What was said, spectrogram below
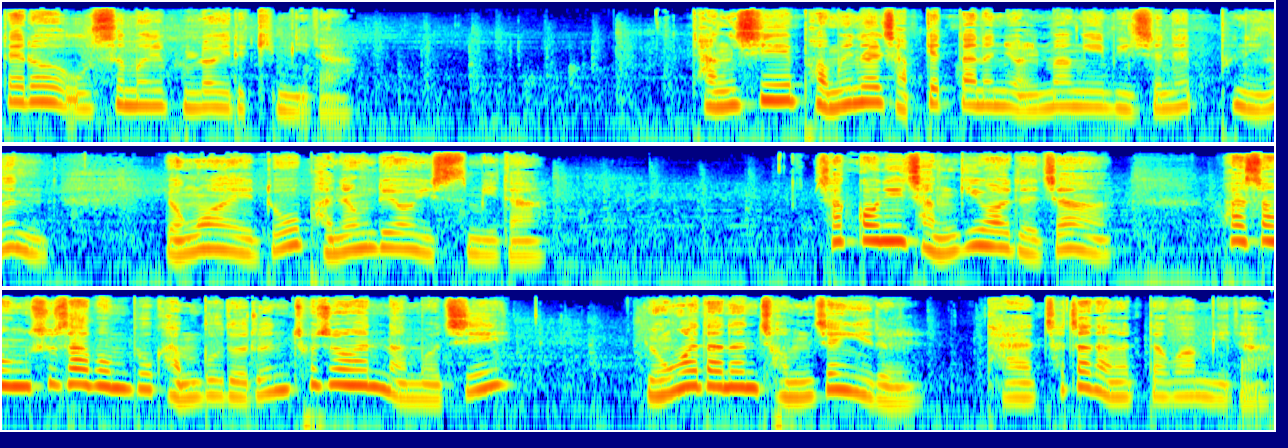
때로 웃음을 불러일으킵니다. 당시 범인을 잡겠다는 열망이 빚은 해프닝은 영화에도 반영되어 있습니다. 사건이 장기화되자 화성 수사본부 간부들은 초조한 나머지 용하다는 점쟁이를 다 찾아다녔다고 합니다.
